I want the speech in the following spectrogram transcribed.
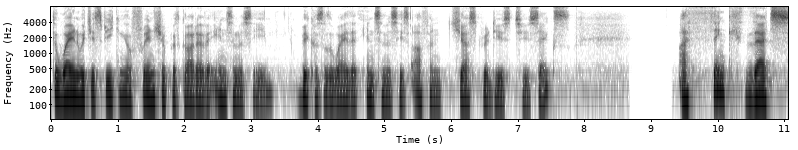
the way in which you're speaking of friendship with God over intimacy because of the way that intimacy is often just reduced to sex. I think that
